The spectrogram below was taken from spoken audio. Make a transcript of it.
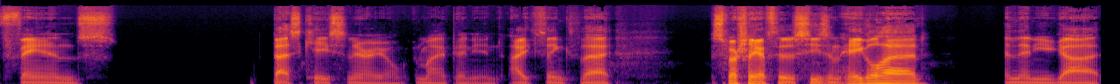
fans best case scenario in my opinion. I think that especially after the season hagel had and then you got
